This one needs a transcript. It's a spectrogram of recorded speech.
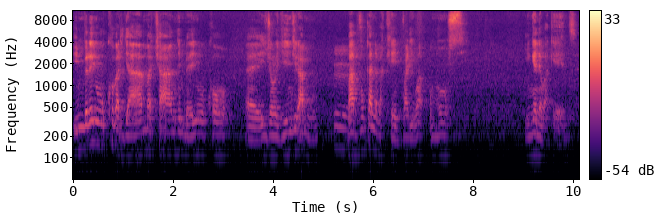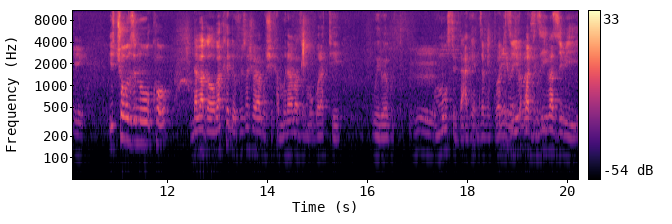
imbere y'uko baryama canke imbere y'uko eh, ijoro ryinjiramo Mm. bavugana bakevariwa umunsi ingene wagenze Yego. icyo nzi ni uko n'abagabo bake dufise ashobora gushika muri abaza umugore ati wiriwe gute Mm. umunsi byagenze gute wagize ibibazo ibiye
